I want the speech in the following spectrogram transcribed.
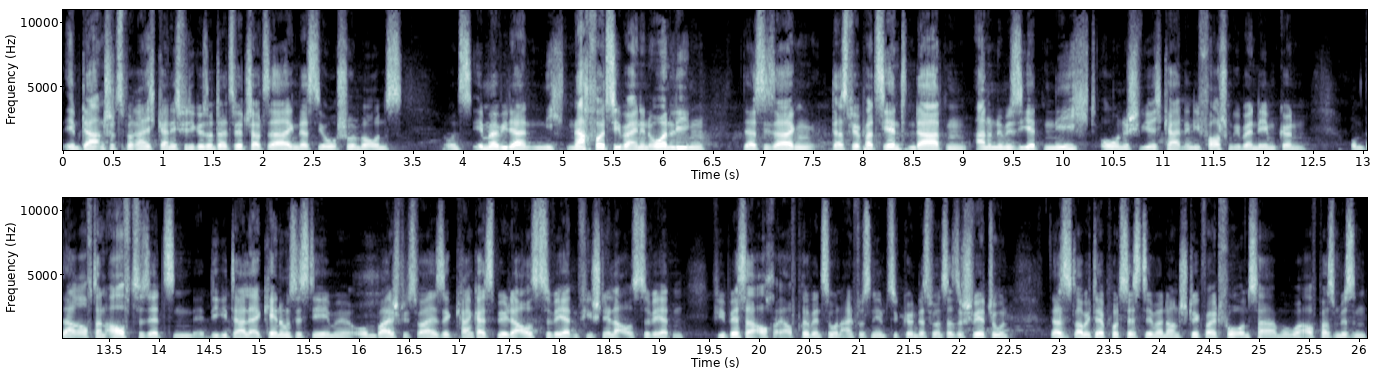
Im Datenschutzbereich kann ich für die Gesundheitswirtschaft sagen, dass die Hochschulen bei uns uns immer wieder nicht nachvollziehbar in den Ohren liegen, dass sie sagen, dass wir Patientendaten anonymisiert nicht ohne Schwierigkeiten in die Forschung übernehmen können, um darauf dann aufzusetzen, digitale Erkennungssysteme, um beispielsweise Krankheitsbilder auszuwerten, viel schneller auszuwerten, viel besser auch auf Prävention Einfluss nehmen zu können, dass wir uns da so schwer tun. Das ist, glaube ich, der Prozess, den wir noch ein Stück weit vor uns haben, wo wir aufpassen müssen,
